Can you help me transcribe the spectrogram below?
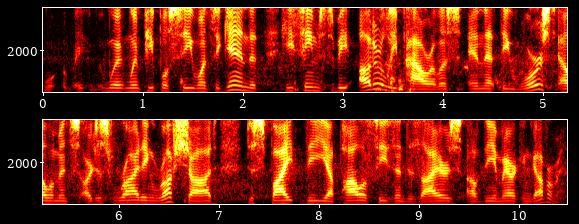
when, when people see once again that he seems to be utterly powerless and that the worst elements are just riding roughshod despite the uh, policies and desires of the American government?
